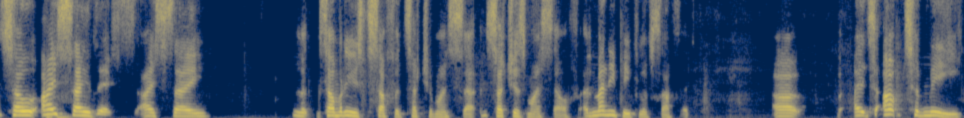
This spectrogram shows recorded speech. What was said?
So i mm-hmm. say this i say look, somebody who's suffered such as myself, such as myself, and many people have suffered. Uh, it's up to me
